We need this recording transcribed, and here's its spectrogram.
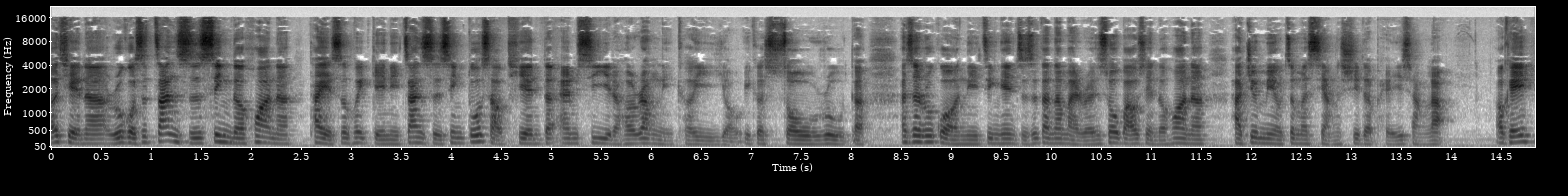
而且呢，如果是暂时性的话呢，它也是会给你暂时性多少天的 MC，然后让你可以有一个收入的。但是如果你今天只是单单买人寿保险的话呢，它就没有这么详细的赔偿了。OK，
